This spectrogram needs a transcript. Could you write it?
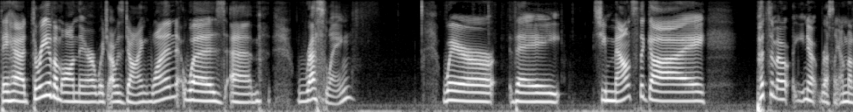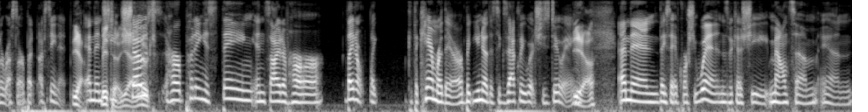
They had three of them on there, which I was dying. One was um, wrestling, where they she mounts the guy, puts him over. You know, wrestling. I'm not a wrestler, but I've seen it. Yeah, and then she too. Yeah, I know what shows her putting his thing inside of her. They don't like get the camera there, but you know that's exactly what she's doing. Yeah. And then they say, of course, she wins because she mounts him and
